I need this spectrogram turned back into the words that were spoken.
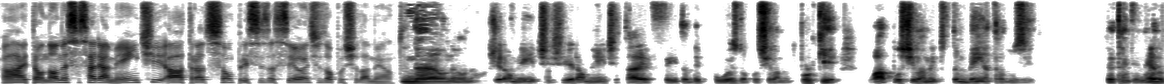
Ah, então não necessariamente a tradução precisa ser antes do apostilamento. Não, não, não. Geralmente, geralmente, tá? É feita depois do apostilamento. Por quê? O apostilamento também é traduzido. Você tá entendendo?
